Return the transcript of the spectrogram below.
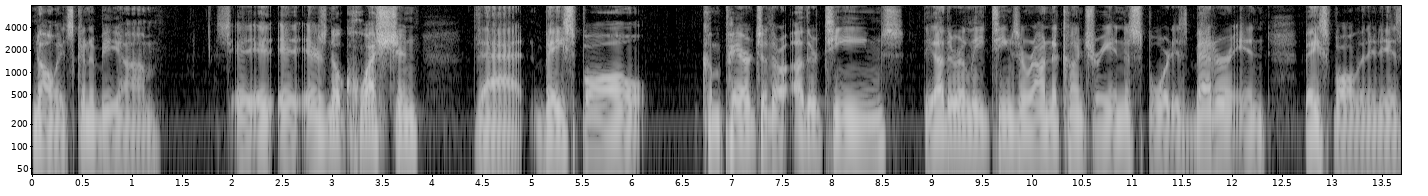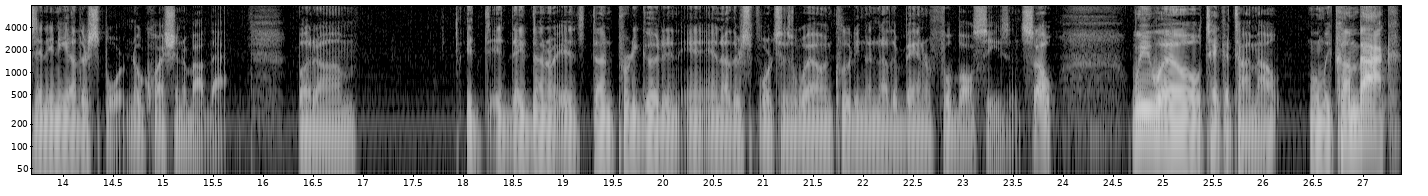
no, it's going to be. Um, it, it, it, there's no question that baseball, compared to the other teams, the other elite teams around the country in the sport, is better in baseball than it is in any other sport. No question about that. But um, it, it they've done it's done pretty good in, in, in other sports as well, including another banner football season. So we will take a timeout. When we come back,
